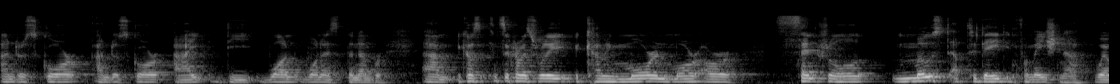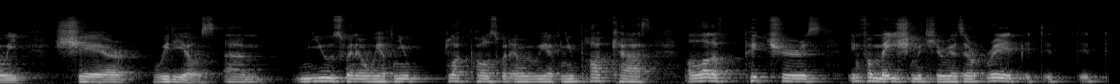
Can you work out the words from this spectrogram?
underscore underscore ID one one is the number um, because Instagram is really becoming more and more our central most up-to-date information hub where we share videos. Um, news whenever we have new blog posts whenever we have new podcasts a lot of pictures information materials. Are really it, it, it,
